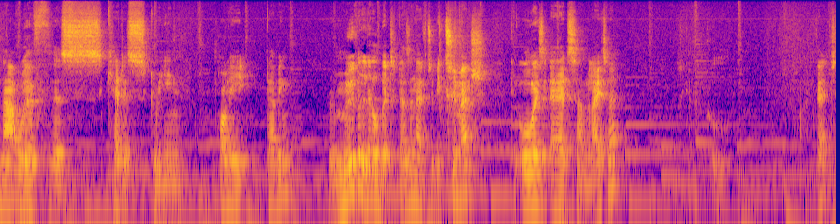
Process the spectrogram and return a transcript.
Now with this caddis green poly dubbing, remove a little bit, it doesn't have to be too much. You can always add some later. Just gonna pull like that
